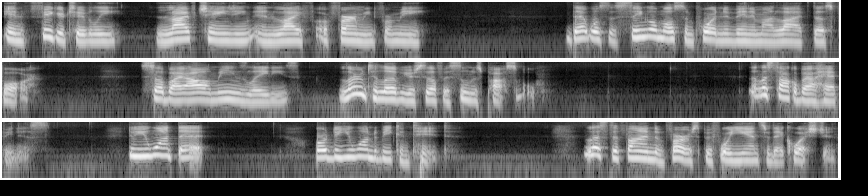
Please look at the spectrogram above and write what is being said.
and figuratively life changing and life affirming for me. That was the single most important event in my life thus far. So, by all means, ladies, learn to love yourself as soon as possible. Now, let's talk about happiness. Do you want that? Or do you want to be content? Let's define them first before you answer that question.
